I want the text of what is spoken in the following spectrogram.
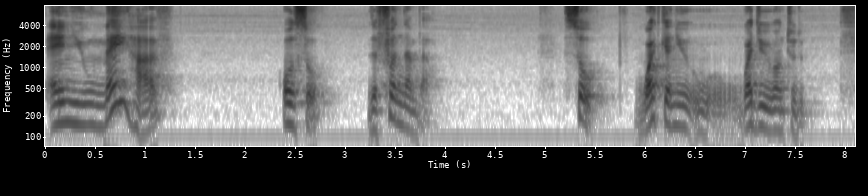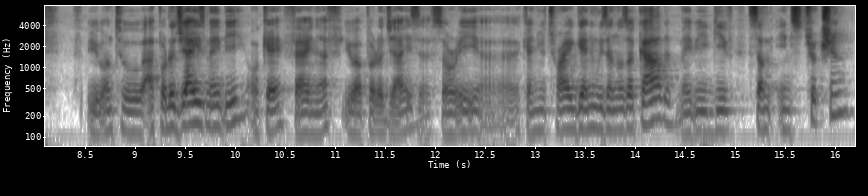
and you may have also the phone number. So what can you, what do you want to do? you want to apologize maybe okay fair enough you apologize uh, sorry uh, can you try again with another card maybe give some instruction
